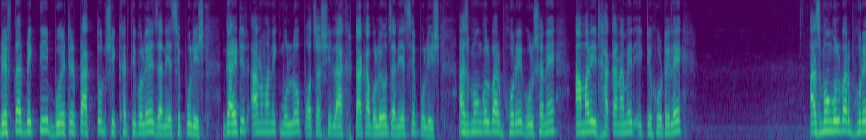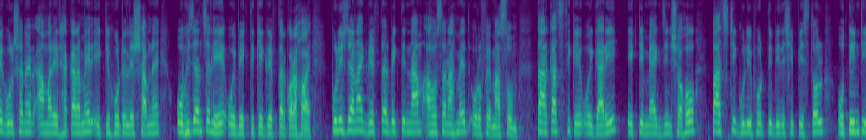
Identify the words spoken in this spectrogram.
গ্রেফতার ব্যক্তি বুয়েটের প্রাক্তন শিক্ষার্থী বলে জানিয়েছে পুলিশ। গাড়িটির আনুমানিক মূল্য পঁচাশি লাখ টাকা বলেও জানিয়েছে পুলিশ। আজ মঙ্গলবার ভোরে গুলশানে আমারি ঢাকা নামের একটি হোটেলে আজ মঙ্গলবার ভোরে গুলশানের আমারি ঢাকা নামের একটি হোটেলের সামনে অভিযান চালিয়ে ওই ব্যক্তিকে গ্রেফতার করা হয়। পুলিশ জানায়, গ্রেফতার ব্যক্তির নাম আহসান আহমেদ ওরফে মাসুম। তার কাছ থেকে ওই গাড়ি, একটি ম্যাগজিন সহ পাঁচটি গুলি ভর্তি বিদেশি পিস্তল ও তিনটি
